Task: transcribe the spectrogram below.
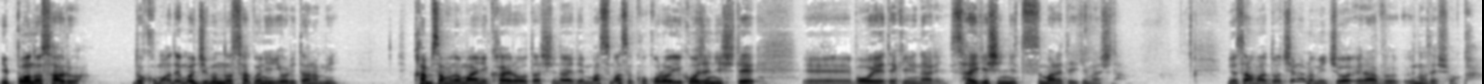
一方のサウルはどこまでも自分の策により頼み神様の前に帰ろうとはしないでますます心を意固地にして、えー、防衛的になり猜疑心に包まれていきました。皆さんはどちらの道を選ぶのでしょうか？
